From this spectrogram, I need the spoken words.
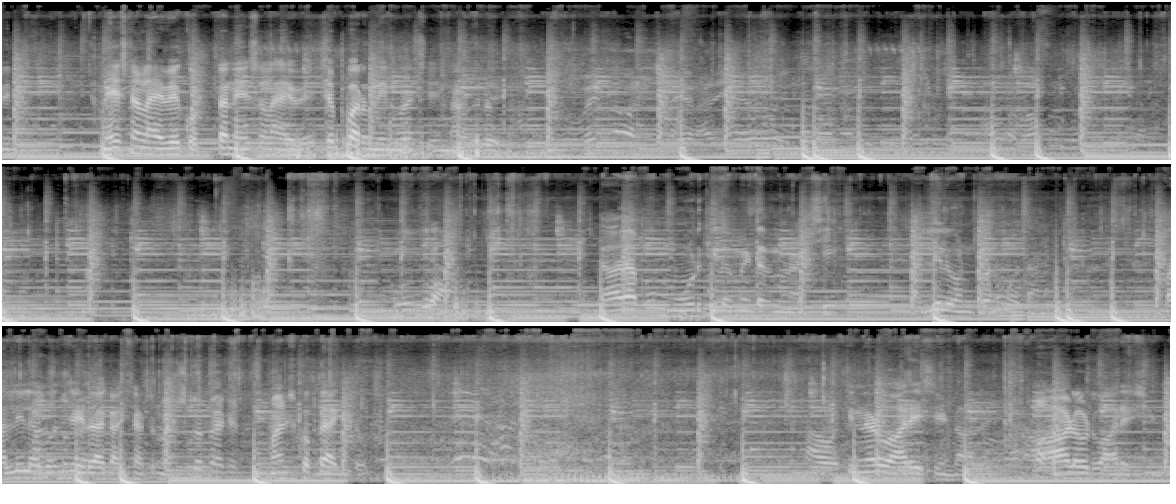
ఇది నేషనల్ హైవే కొత్త నేషనల్ హైవే. చెప్పారు దీని గురించి నాకు తెలియదు. దాదాపు మూడు కిలోమీటర్లు నడిచి పల్లీలు కొనుక్కొని పోతాను. పల్లీలో కొంచెం ఇటు దాకా వచ్చినట్టు మనిషికో ప్యాకెట్ మనిషికి ప్యాకెట్. తిన్నాడు వారేసిండు. ఆడోడు వారేసిండు.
